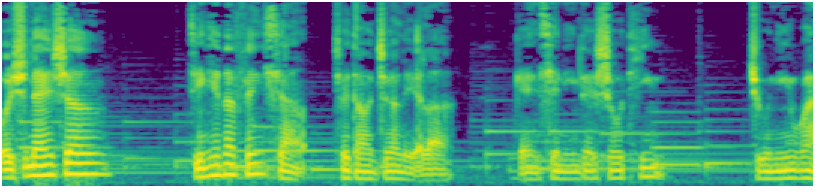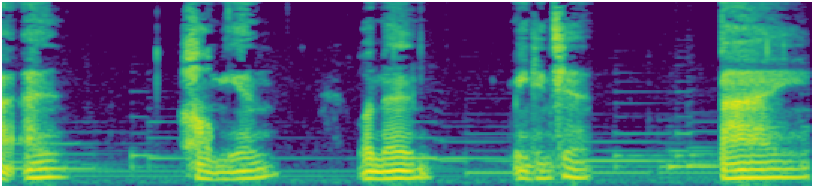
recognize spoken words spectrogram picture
我是男生，今天的分享就到这里了。感谢您的收听，祝您晚安，好眠，我们明天见，拜。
